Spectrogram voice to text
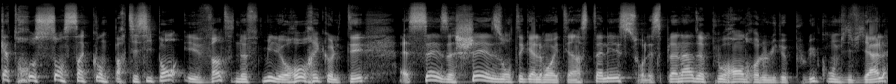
450 participants et 29 000 euros récoltés. 16 chaises ont également été installées sur l'esplanade pour rendre le lieu plus convivial.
